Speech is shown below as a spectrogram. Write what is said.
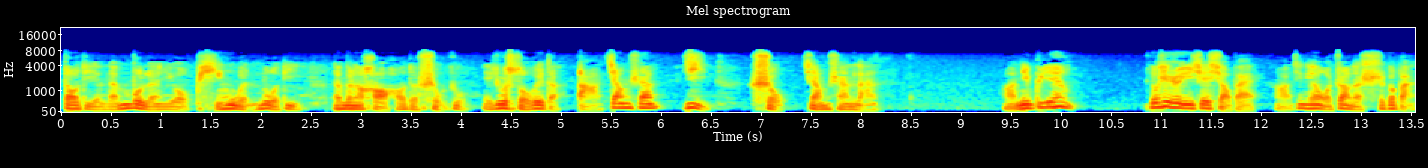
到底能不能有平稳落地，能不能好好的守住，也就是所谓的打江山。易守江山难啊！你别，尤其是一些小白啊，今天我赚了十个板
